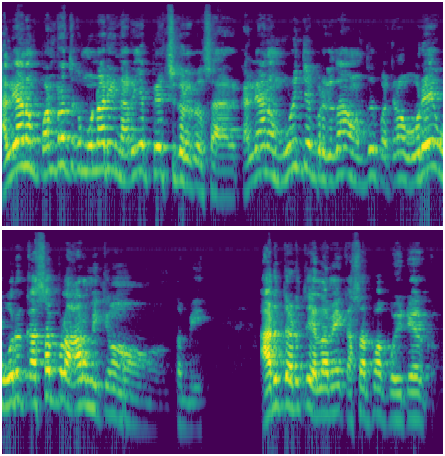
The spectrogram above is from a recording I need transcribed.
கல்யாணம் பண்ணுறதுக்கு முன்னாடி நிறைய பேச்சுக்கள் இருக்கும் சார். கல்யாணம் முடிஞ்ச பிறகு தான் வந்து பார்த்தீங்கன்னா ஒரே ஒரு கசப்பில் ஆரம்பிக்கும் தம்பி. அடுத்தடுத்து எல்லாமே கசப்பாக போயிட்டே இருக்கும்.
